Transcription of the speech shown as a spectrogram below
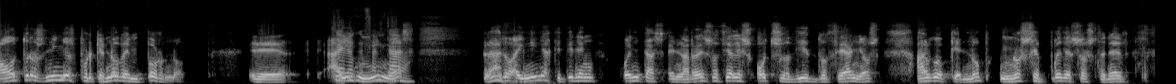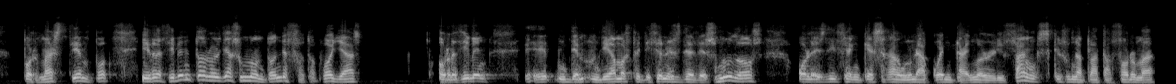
otros niños porque no ven porno. Eh, hay niñas, claro, hay niñas que tienen cuentas en las redes sociales 8, 10, 12 años, algo que no, no se puede sostener por más tiempo, y reciben todos los días un montón de fotopollas, o reciben, eh, digamos, peticiones de desnudos, o les dicen que se hagan una cuenta en OnlyFans, que es una plataforma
